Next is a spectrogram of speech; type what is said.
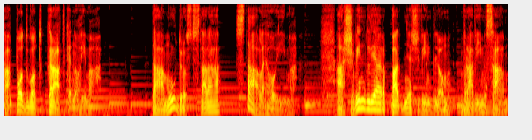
a podvod krátke nohy má. Tá múdrosť stará stále hojíma. A švindliar padne švindľom, vravím sám.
